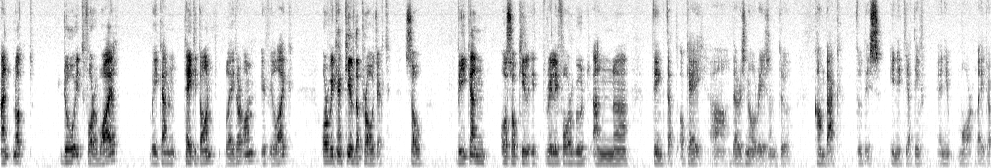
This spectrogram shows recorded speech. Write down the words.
and not do it for a while. We can take it on later on if we like, or we can kill the project. So we can also kill it really for good and uh, think that okay, uh, there is no reason to come back to this initiative anymore later.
